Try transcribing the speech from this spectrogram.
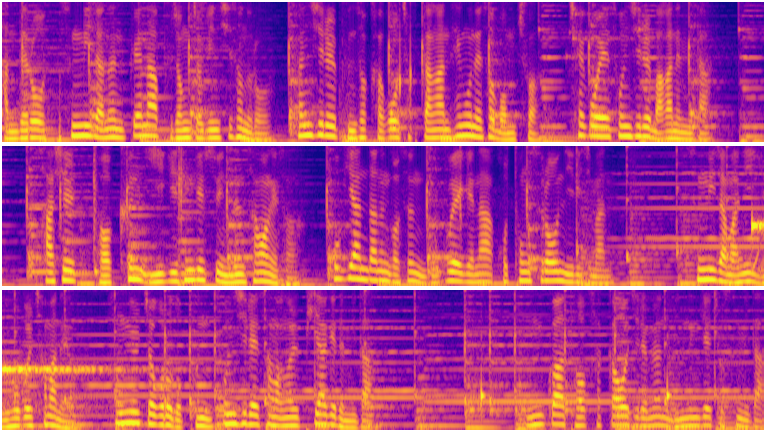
반대로 승리자는 꽤나 부정적인 시선으로 현실을 분석하고 적당한 행운에서 멈추어 최고의 손실을 막아냅니다. 사실 더 큰 이익이 생길 수 있는 상황에서 포기한다는 것은 누구에게나 고통스러운 일이지만 승리자만이 유혹을 참아내어 확률적으로 높은 손실의 상황을 피하게 됩니다. 운과 더 가까워지려면 믿는 게 좋습니다.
